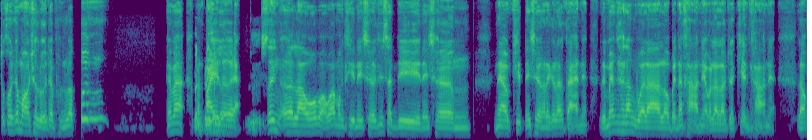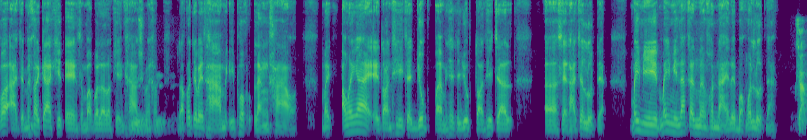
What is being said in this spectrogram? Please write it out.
ทุกคนก็มองฉลุยแต่พึงว่าปึ้งใช่ไหมมันไปเลยอะอืมซึ่งเออเราบอกว่าบางทีในเชิงทฤษฎีในเชิงแนวคิดในเชิงอะไรก็แล้วแต่เนี่ยหรือแม้กระทั่งเวลาเราเป็นนักข่าวเนี่ยเวลาเราจะเขียนข่าวเนี่ย เราก็อาจจะไม่ค่อยกล้าคิดเองสำหรับเวลาเราเขียนข่าวใช่ไหมครับเราก็จะไปถามอีพวกแหล่งข่าวไม่เอาง่ายๆไอ้ตอนที่จะยุบเอ่อไม่ใช่จะยุบตอนที่จะ เอ่อเศรษฐาจะหลุดเนี่ยไม่มีไม่มีนักการเมืองคนไหนเลยบอกว่าหลุดนะครับ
